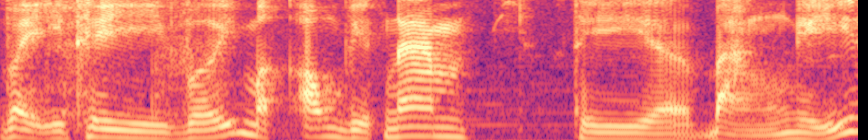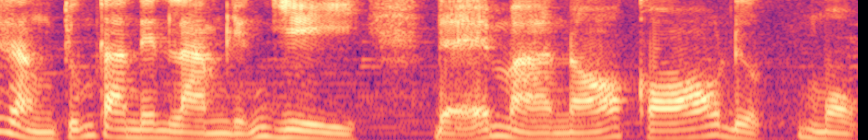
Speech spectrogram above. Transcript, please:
Vậy thì với mật ong Việt Nam thì à, bạn nghĩ rằng chúng ta nên làm những gì để mà nó có được một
